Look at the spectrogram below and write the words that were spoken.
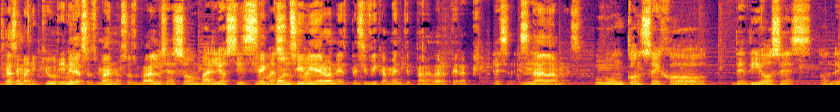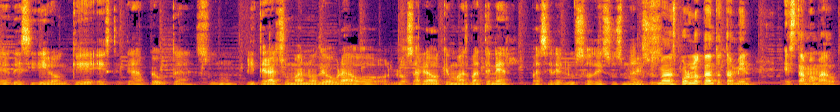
Se hace manicure, Tiene, cuida sus manos, sus balas. O sea, son valiosísimas. Se concibieron específicamente para dar terapia. Nada más. Hubo un consejo de dioses donde decidieron que este terapeuta, su literal, su mano de obra o lo sagrado que más va a tener va a ser el uso de sus manos. De sus manos, por lo tanto también está mamado.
